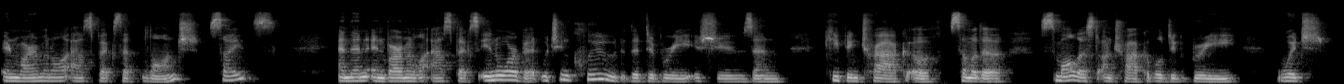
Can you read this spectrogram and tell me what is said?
environmental aspects at launch sites, and then environmental aspects in orbit, which include the debris issues and keeping track of some of the smallest untrackable debris, which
